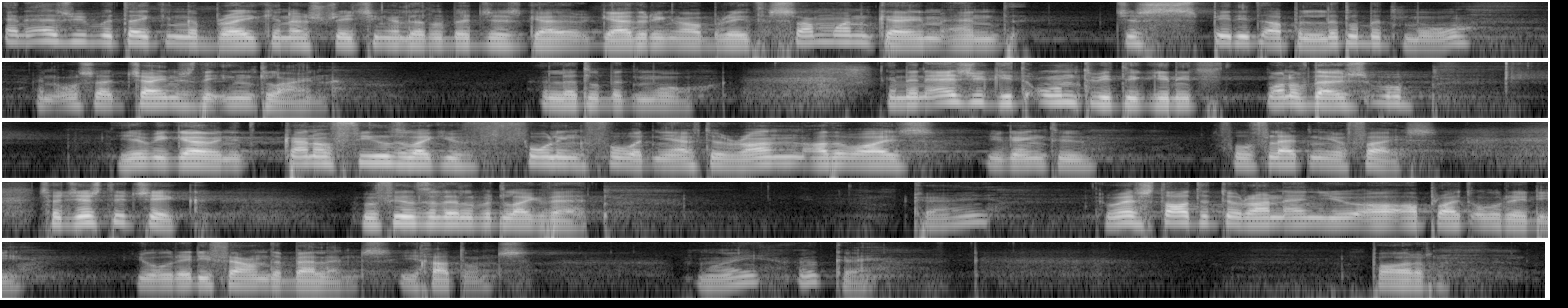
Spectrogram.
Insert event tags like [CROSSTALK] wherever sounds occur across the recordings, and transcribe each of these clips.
And as we were taking a break, you know, stretching a little bit, just ga- gathering our breath, someone came and just sped it up a little bit more and also changed the incline a little bit more. And then as you get onto it again, it's one of those, whoop, here we go. And it kind of feels like you're falling forward and you have to run, otherwise, you're going to fall flat in your face. So just to check, who feels a little bit like that? Okay. Who has started to run and you are upright already? You already found the balance. Jy gaat ons. Okay. Paar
